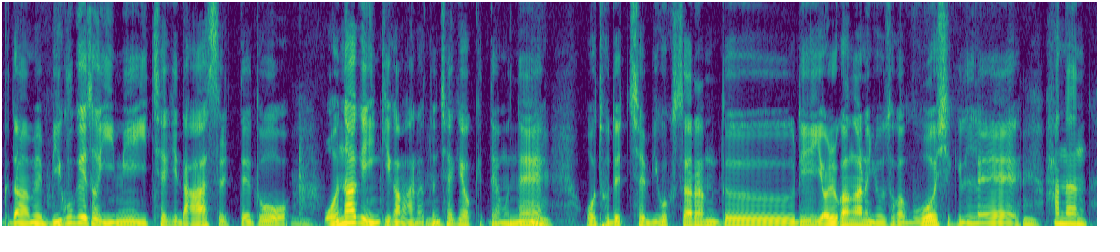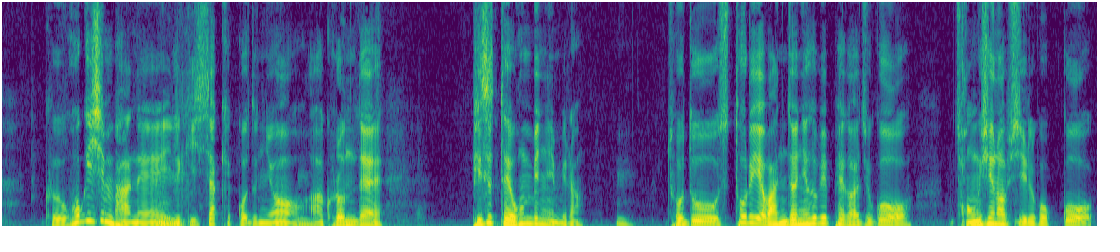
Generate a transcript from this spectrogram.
그 다음에 미국에서 이미 이 책이 나왔을 때도 음. 워낙에 인기가 많았던 음. 책이었기 때문에 음. 어 도대체 미국 사람들이 열광하는 요소가 무엇이길래 음. 하는 그 호기심 반에 음. 읽기 시작했거든요. 음. 아 그런데 비슷해요 혼비님이랑. 음. 저도 스토리에 완전히 흡입해가지고 정신없이 읽었고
